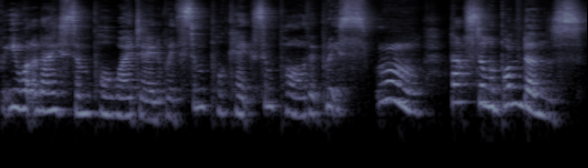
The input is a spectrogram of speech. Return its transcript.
But you want a nice simple wedding with simple cake, simple it, but it's, mm, that's still abundance.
